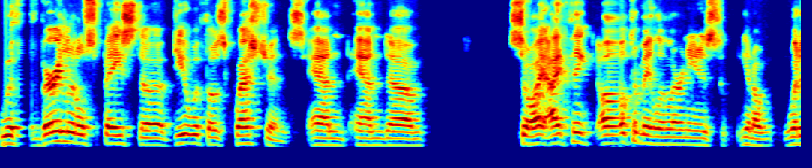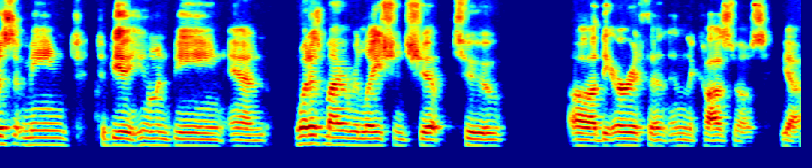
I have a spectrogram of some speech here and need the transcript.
with very little space to deal with those questions. And and um, so I, I, think ultimately learning is you know what does it mean to be a human being? And what is my relationship to uh, the earth and, and, the cosmos? Yeah.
